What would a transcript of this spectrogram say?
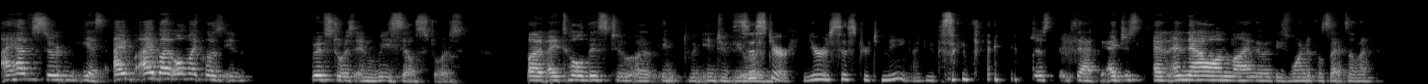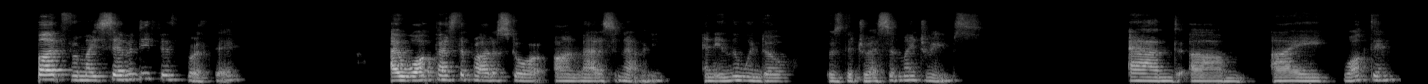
i have certain yes i i buy all my clothes in thrift stores and resale stores but I told this to, a, in, to an interviewer. Sister, you're a sister to me. I do the same thing. Just exactly. I just, and, and now online, there are these wonderful sites online. But for my 75th birthday, I walked past the Prada store on Madison Avenue, and in the window was the dress of my dreams. And um, I walked in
